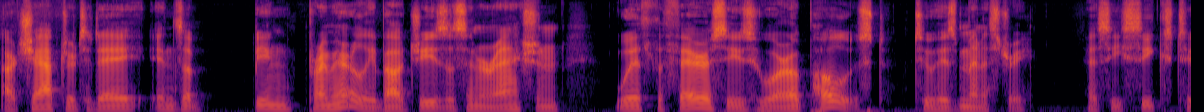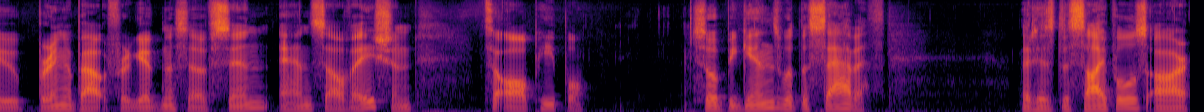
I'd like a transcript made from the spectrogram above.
Our chapter today ends up being primarily about Jesus' interaction with the Pharisees who are opposed to his ministry as he seeks to bring about forgiveness of sin and salvation to all people. So it begins with the Sabbath, that his disciples are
